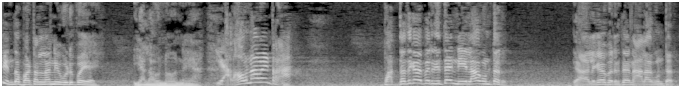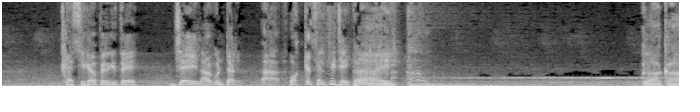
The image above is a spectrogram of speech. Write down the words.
కింద బట్టలన్నీ ఊడిపోయాయి. ఎలా ఉన్నావు అన్నయ్య? ఎలా ఉన్నావేంట్రా? పద్ధతిగా పెరిగితే నీలా ఉంటారు గాలిగా పెరిగితే నాలాగా ఉంటారు కసిగా పెరిగితే జైలాగుంటారు. ఆ, ఒక్క సెల్ఫీ జై. కాకా.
